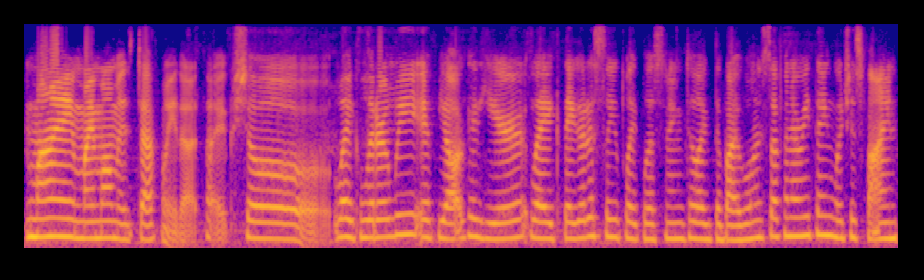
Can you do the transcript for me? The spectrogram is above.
My my mom is definitely that type. She'll like literally if y'all could hear, like they go to sleep like listening to like the Bible and stuff and everything, which is fine.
